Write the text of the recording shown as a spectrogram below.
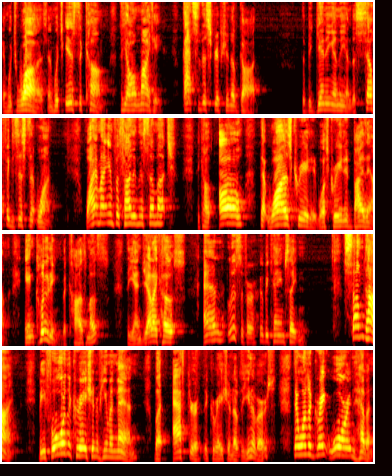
and which was and which is to come, the Almighty. That's the description of God. The beginning and the end, the self-existent one. Why am I emphasizing this so much? Because all that was created was created by them, including the cosmos, the angelic hosts, and Lucifer, who became Satan. Sometime before the creation of human man, but after the creation of the universe, there was a great war in heaven.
